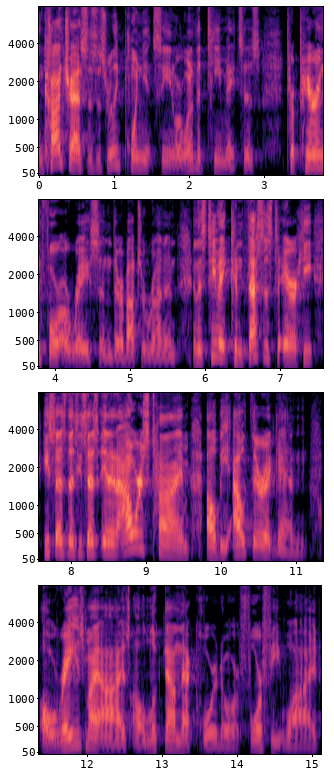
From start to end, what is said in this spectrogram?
In contrast, there's this really poignant scene where one of the teammates is preparing for a race and they're about to run. And, and this teammate confesses to Eric. He, he says this He says, In an hour's time, I'll be out there again. I'll raise my eyes. I'll look down that corridor, four feet wide,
